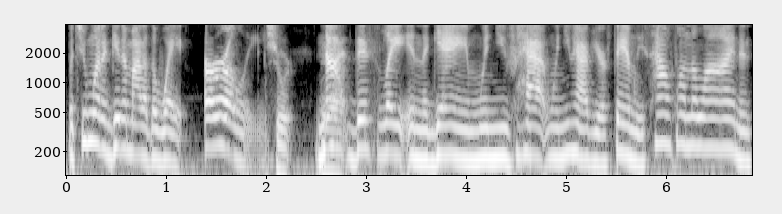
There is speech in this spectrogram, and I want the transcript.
but you want to get them out of the way early Sure. not Yeah. this late in the game when you've had when you have your family's house on the line and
